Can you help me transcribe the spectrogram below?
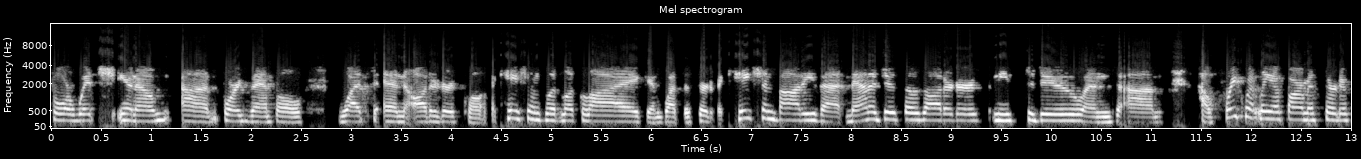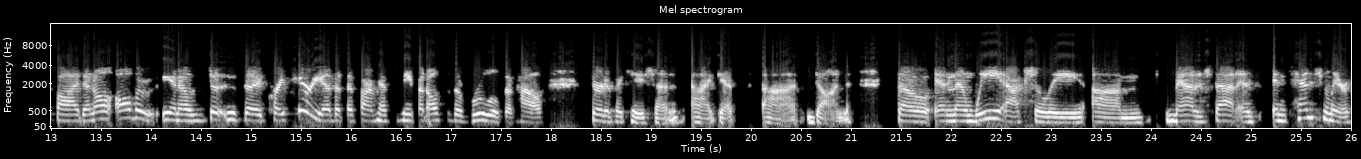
for which, you know, um, for example, what an auditor's qualifications would look like and what the certification body that manages those auditors needs to do and um, how frequently a farm is certified and all, all the, you know, the criteria that the farm has to meet, but also the rules of how certification uh, gets uh, done. So, and then we actually um, manage that and intentionally are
